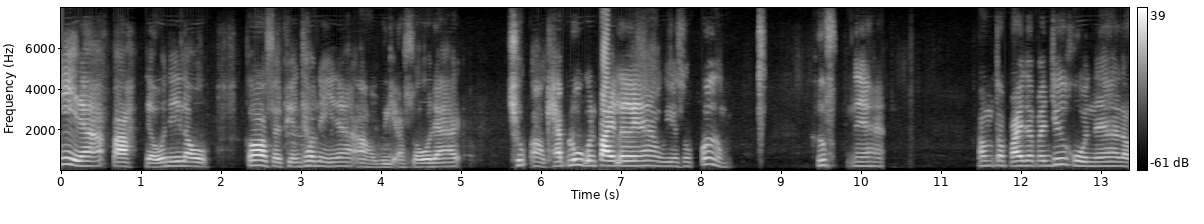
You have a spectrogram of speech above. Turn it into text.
นี่นะปะเดี๋ยววันนี้เราก็เสร็จเพียงเท่านี้นะอ้าววีอาโซนะชุบอ่าแคปรูปกันไปเลยนะวีอาโซปื้มฮึบเนี่ยฮะ คำต่อไปจะเป็นชื่อคนนะฮะเรา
